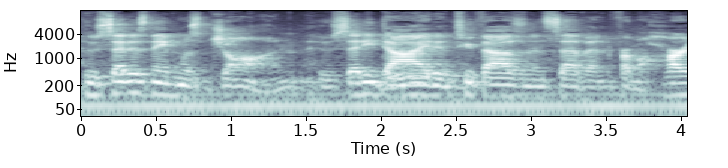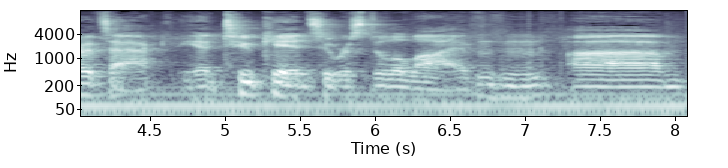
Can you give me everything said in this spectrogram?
who said his name was John, who said he died in 2007 from a heart attack. He had two kids who were still alive. Um,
